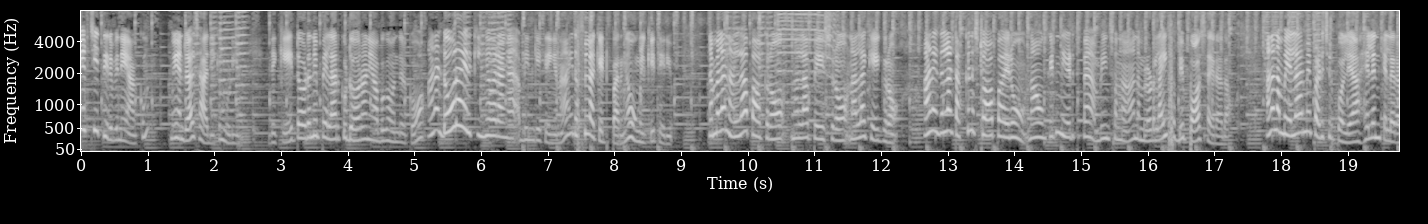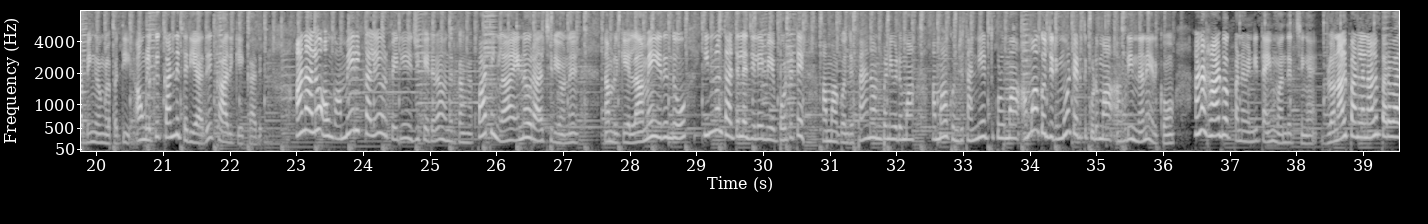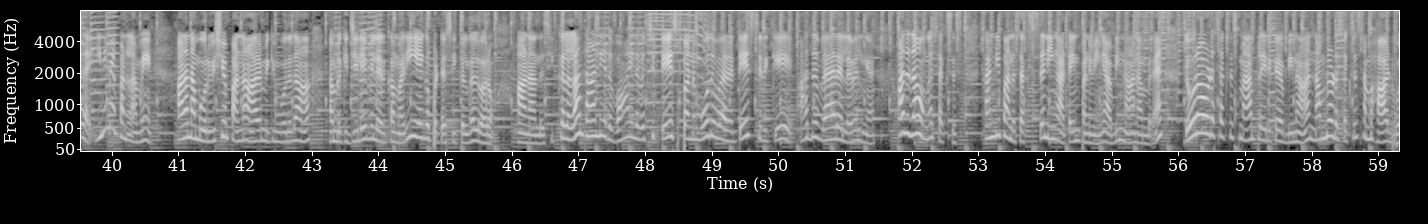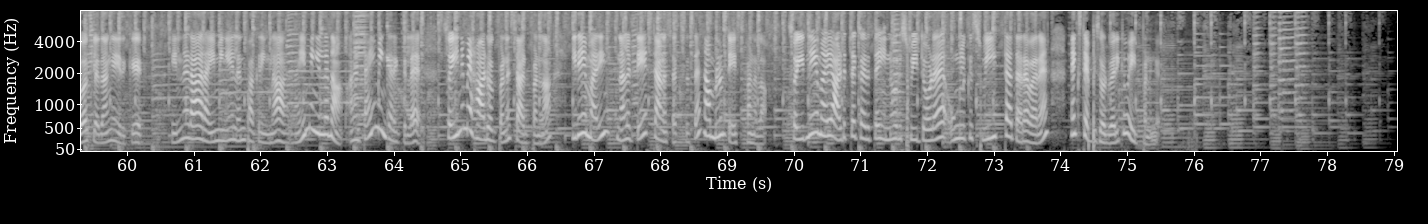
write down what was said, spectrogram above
முயற்சி திருவினையாக்கும் முயன்றால் சாதிக்க முடியும். இதை கேட்ட உடனே இப்போ எல்லாருக்கும் டோரா ஞாபகம் வந்திருக்கும். ஆனால் டோரா எதுக்கு இங்கே வராங்க அப்படின்னு கேட்குறீங்கன்னா இதை ஃபுல்லாக கேட்டு பாருங்கள் உங்களுக்கே தெரியும். நம்மளாம் நல்லா பார்க்குறோம் நல்லா பேசுகிறோம் நல்லா கேட்குறோம் ஆனால் இதெல்லாம் டக்குன்னு ஸ்டாப் ஆயிரும். நான் உங்ககிட்ட எடுத்துப்பேன் அப்படின்னு சொன்னால் நம்மளோட லைஃப் அப்படியே பாஸ் ஆயிராதா? ஆனால் நம்ம எல்லாருமே படிச்சிருப்போம் இல்லையா? ஹெலன் கெல்லர் அப்படிங்கிறவங்கள பற்றி அவங்களுக்கு கண்ணு தெரியாது காது கேட்காது. ஆனாலும் அவங்க அமெரிக்காலே ஒரு பெரிய எஜுகேட்டராக வந்திருக்காங்க. பார்த்தீங்களா என்ன ஒரு ஆச்சரியம்னு? நம்மளுக்கு எல்லாமே இருந்தும் இன்னும் தட்டில் ஜிலேபியை போட்டுட்டு அம்மா கொஞ்சம் ஃபேன் ஆன் பண்ணி விடுமா? அம்மா கொஞ்சம் தண்ணி எடுத்து கொடுமா? அம்மா கொஞ்சம் ரிமோட் எடுத்து கொடுமா? அப்படின்னு தானே இருக்கும். ஆனால் ஹார்ட் ஒர்க் பண்ண வேண்டிய டைம் வந்துருச்சுங்க. இவ்வளோ நாள் பண்ணலனாலும் பரவாயில்ல இனிமே பண்ணலாமே. ஆனால் நம்ம ஒரு விஷயம் பண்ண ஆரம்பிக்கும் போது தான் நம்மளுக்கு ஜிலேபியில் இருக்க மாதிரி ஏகப்பட்ட சிக்கல்கள் வரும். ஆனால் அந்த சிக்கலெல்லாம் தாண்டி அதை வாயில் வச்சு டேஸ்ட் பண்ணும்போது வர டேஸ்ட் இருக்கே அது வேற லெவலுங்க அதுதான் உங்கள் சக்ஸஸ் கண்டிப்பாக அந்த சக்ஸஸை நீங்கள் அட்டைன் பண்ணுவீங்க அப்படின்னு நான் நம்புகிறேன் டோராவோட சக்ஸஸ் மேப்பில் இருக்குது அப்படின்னா நம்மளோட சக்ஸஸ் நம்ம ஹார்ட் ஒர்க்கில் தாங்க இருக்குது என்னடா ரைமிங்கே இல்லைன்னு பார்க்குறீங்களா ரைமிங் இல்லை தான் ஆனால் டைமிங் கரெக்ட் இல்லை. ஸோ இனிமேல் ஹார்ட் ஒர்க் பண்ண ஸ்டார்ட் பண்ணலாம். இதே மாதிரி நல்ல டேஸ்டான சக்ஸஸை நம்மளும் டேஸ்ட் பண்ணலாம். ஸோ இதே மாதிரி அடுத்த கருத்தை இன்னொரு ஸ்வீட்டோட உங்களுக்கு ஸ்வீட்டாக தர வரேன். நெக்ஸ்ட் எபிசோட் வரைக்கும் வெயிட் பண்ணுங்கள்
